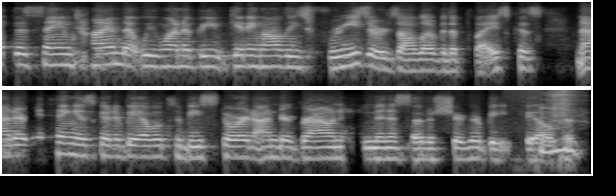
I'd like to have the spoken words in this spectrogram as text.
at the same time that we want to be getting all these freezers all over the place because not everything is going to be able to be stored underground in a Minnesota sugar beet field.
